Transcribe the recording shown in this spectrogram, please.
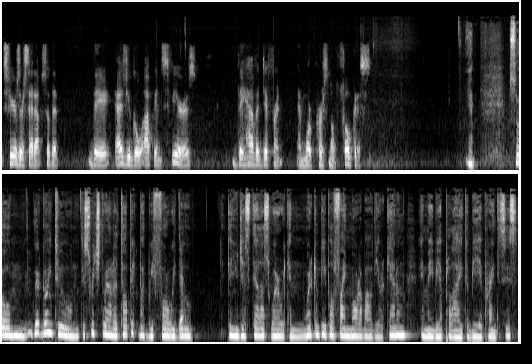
spheres are set up so that they as you go up in spheres, they have a different and more personal focus. Yeah. So um, we're going to to switch to another topic, but before we do, yeah. can you just tell us where we can where can people find more about the Arcanum and maybe apply to be apprentices?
